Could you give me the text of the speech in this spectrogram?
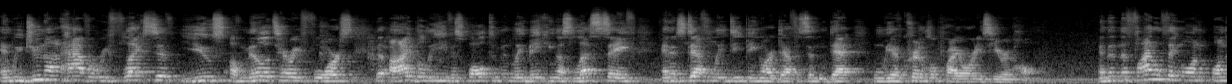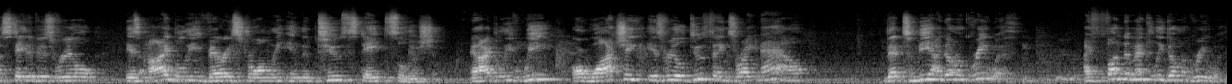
and we do not have a reflexive use of military force that I believe is ultimately making us less safe, and it's definitely deepening our deficit and debt when we have critical priorities here at home. And then the final thing on, on the state of Israel is I believe very strongly in the two-state solution. And I believe we are watching Israel do things right now that to me I don't agree with. I fundamentally don't agree with.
